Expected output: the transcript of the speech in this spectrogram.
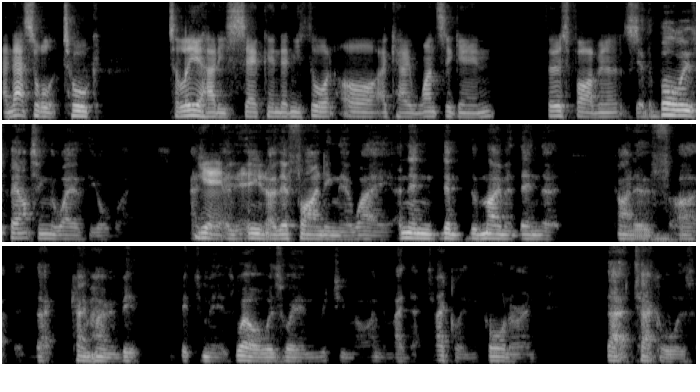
and that's all it took. Telea had his second, and you thought, "Oh, okay." Once again, first five minutes. Yeah, the ball is bouncing the way of the All Blacks. And, yeah, and, you know they're finding their way, and then the the moment then that kind of uh, that came home a bit bit to me as well was when Richie Mo'unga made that tackle in the corner, and that tackle was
